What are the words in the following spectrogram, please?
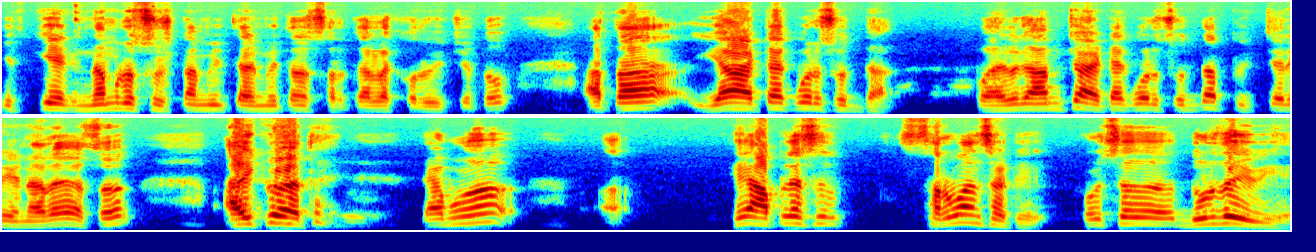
इतकी एक नम्र सूचना मी त्या निमित्तानं सरकारला करू इच्छितो. आता या अटॅकवर सुद्धा पहलगामच्या अटॅकवर सुद्धा पिक्चर येणार आहे असं ऐकूयात आहे. त्यामुळं हे आपल्या सर्वांसाठी थोडस दुर्दैवी आहे.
